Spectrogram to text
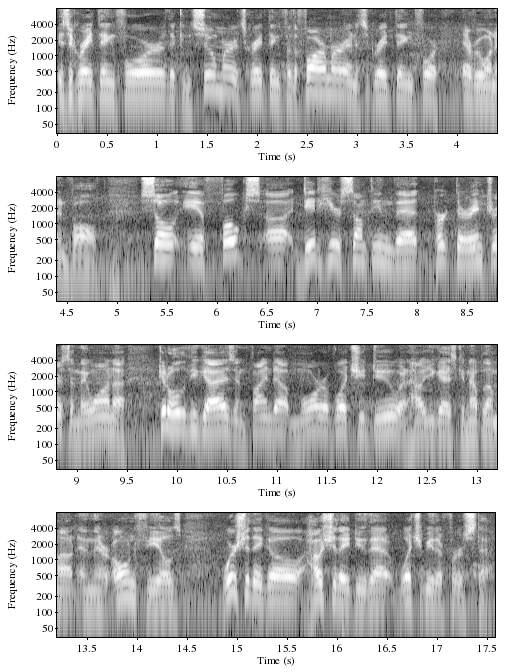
is a great thing for the consumer, it's a great thing for the farmer, and it's a great thing for everyone involved. So, if folks uh, did hear something that perked their interest and they want to get a hold of you guys and find out more of what you do and how you guys can help them out in their own fields, where should they go? How should they do that? What should be their first step?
